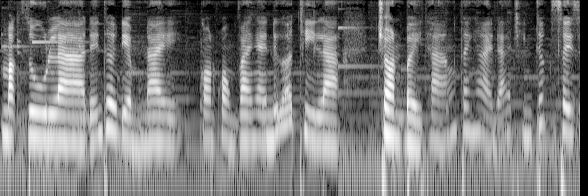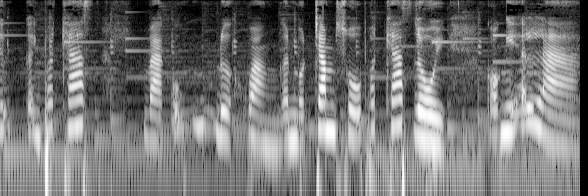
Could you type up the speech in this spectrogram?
Mặc dù là đến thời điểm này còn khoảng vài ngày nữa thì là tròn 7 tháng Thanh Hải đã chính thức xây dựng kênh podcast và cũng được khoảng gần 100 số podcast rồi. Có nghĩa là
